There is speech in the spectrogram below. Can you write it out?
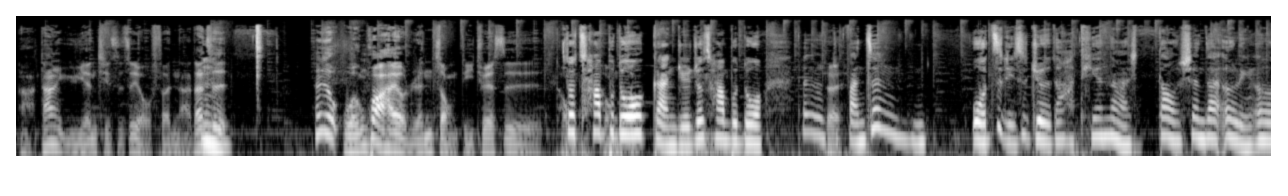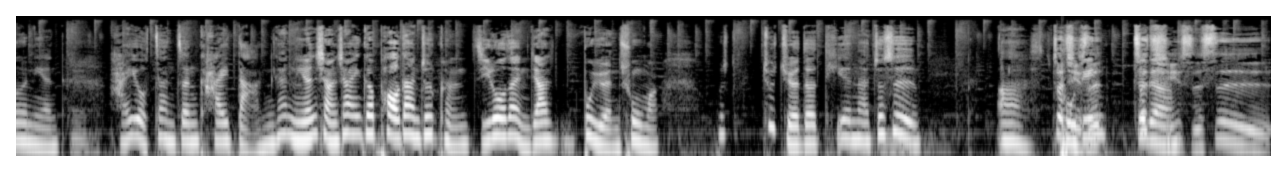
啊，当然语言其实是有分啊，但是、嗯但是文化还有人种的确是同就差不多，感觉就差不多。但是反正我自己是觉得啊，天哪！到现在二零二二年。嗯，还有战争开打，你看你能想象一颗炮弹就可能击落在你家不远处吗？我就觉得天哪，就是啊，这其实这个其实是。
